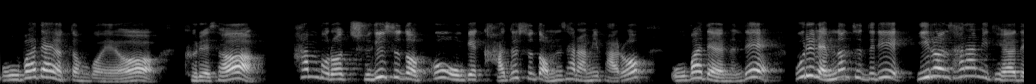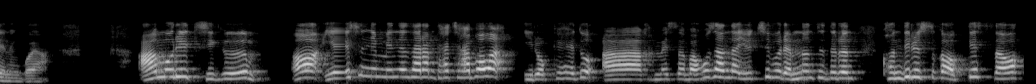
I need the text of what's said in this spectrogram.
오바다였던 거예요. 그래서 함부로 죽일 수도 없고 옥에 가둘 수도 없는 사람이 바로 오바다였는데 우리 랩런트들이 이런 사람이 돼야 되는 거야. 아무리 지금 어, 예수님 믿는 사람 다 잡아와 이렇게 해도 아 가만 있어봐 호산나 유치부 랩런트들은 건드릴 수가 없겠어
